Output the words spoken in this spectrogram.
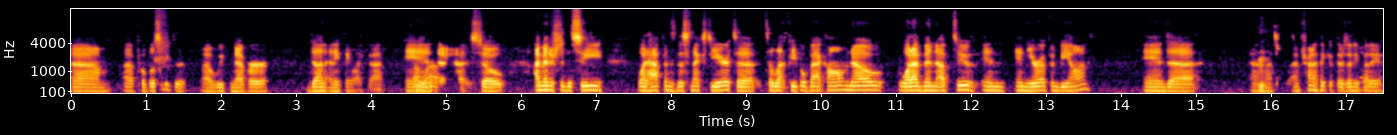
um, uh, publicity group. Uh, we've never done anything like that, and wow. uh, so I'm interested to see what happens this next year to to let people back home know what I've been up to in in Europe and beyond. And uh, and that's I'm trying to think if there's anybody.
